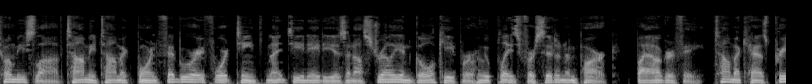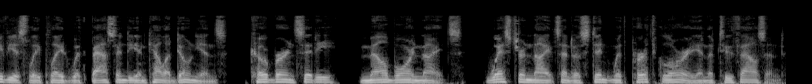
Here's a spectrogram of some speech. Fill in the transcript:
Tomislav Tommi Tomich born February 14, 1980 is an Australian goalkeeper who plays for Sydenham Park. Biography Tomich has previously played with Bass Indian Caledonians, Coburn City, Melbourne Knights, Western Knights and a stint with Perth Glory in the 2000.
